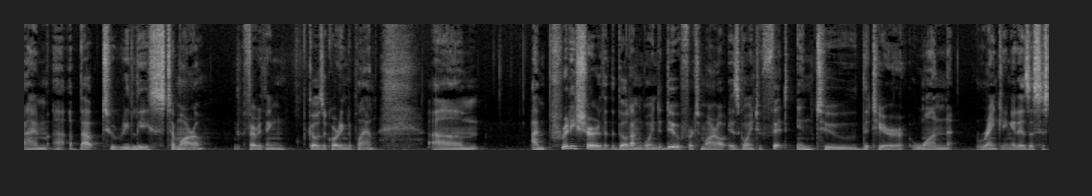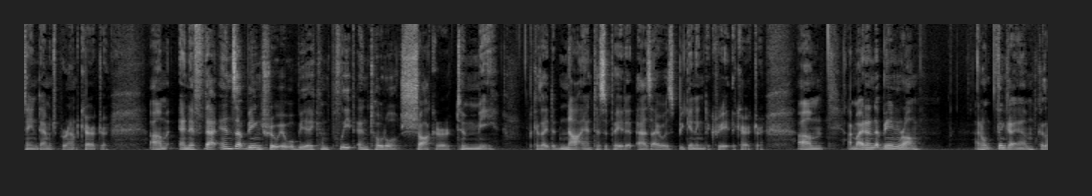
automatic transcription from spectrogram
I'm uh, about to release tomorrow, if everything goes according to plan. Um, I'm pretty sure that the build I'm going to do for tomorrow is going to fit into the tier one ranking. It is a sustained damage per round character. Um, and if that ends up being true, it will be a complete and total shocker to me because I did not anticipate it as I was beginning to create the character. Um, I might end up being wrong. I don't think I am, because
